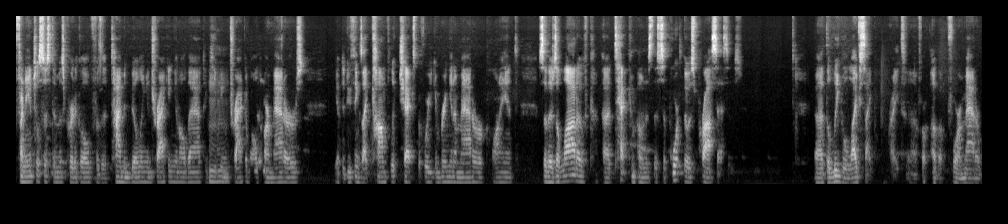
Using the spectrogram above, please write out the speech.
financial system is critical for the time and billing and tracking and all that, and mm-hmm. keeping track of all of our matters. You have to do things like conflict checks before you can bring in a matter or client. So there's a lot of uh, tech components that support those processes. Uh, the legal life cycle right, uh, for, a, for a matter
